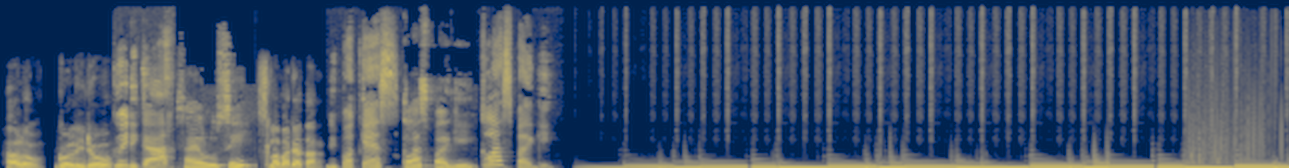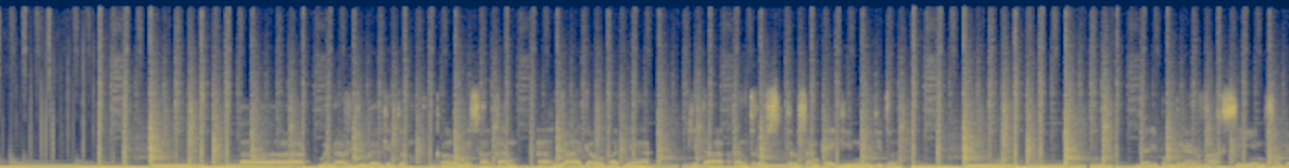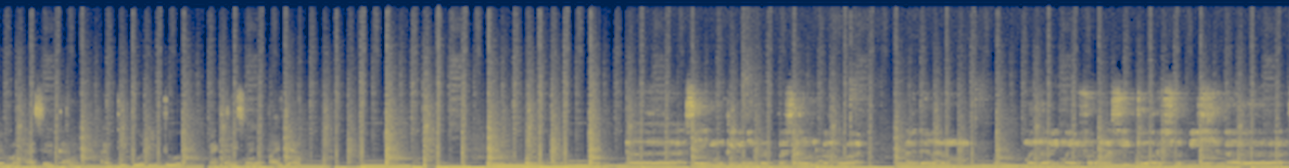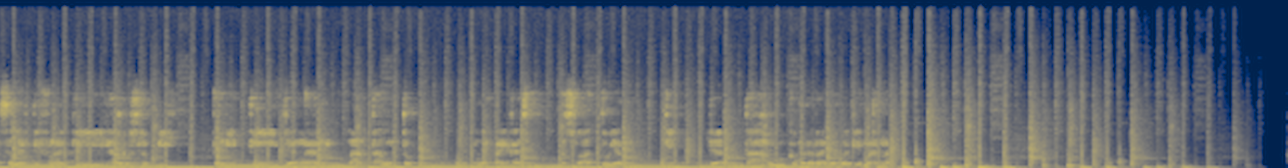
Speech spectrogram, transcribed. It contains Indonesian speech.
Halo, gue Lido. Gue Dika Saya Lucy, Selamat datang. di podcast kelas pagi. Kelas Pagi. eh, benar juga gitu kalau misalkan eh, nggak ada obatnya kita akan terus terusan kayak gini gitu dari pemberian vaksin sampai menghasilkan antibodi itu mekanismenya panjang saya mungkin ingin berpesan bahwa eh, dalam menerima informasi itu harus lebih eh, selektif lagi harus lebih teliti jangan latah untuk menyampaikan sesuatu yang tidak tahu kebenarannya bagaimana.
